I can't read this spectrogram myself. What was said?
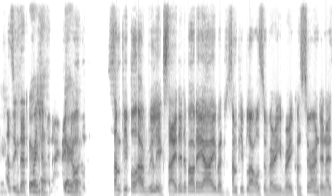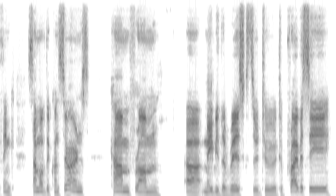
answering that question I, I, know that some people are really excited about AI, but some people are also very, very concerned. And I think some of the concerns come from uh, maybe the risks to to, to privacy,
